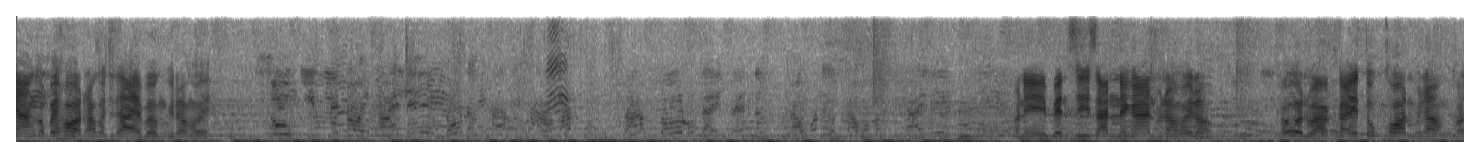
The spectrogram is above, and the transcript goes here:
ยางก็ไปฮอดเฮาก็สิถ่ายเบิ่งพี่น้องเอ้ยอันนี้เป็นสีสันในงานพี่น้องเอ้ยเนาะเขาเอิ้นว่าไก่ตกค้อนพี่น้องเขา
